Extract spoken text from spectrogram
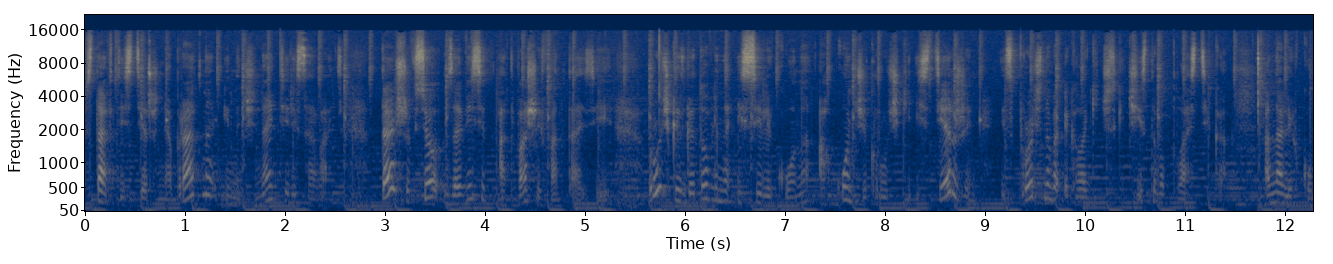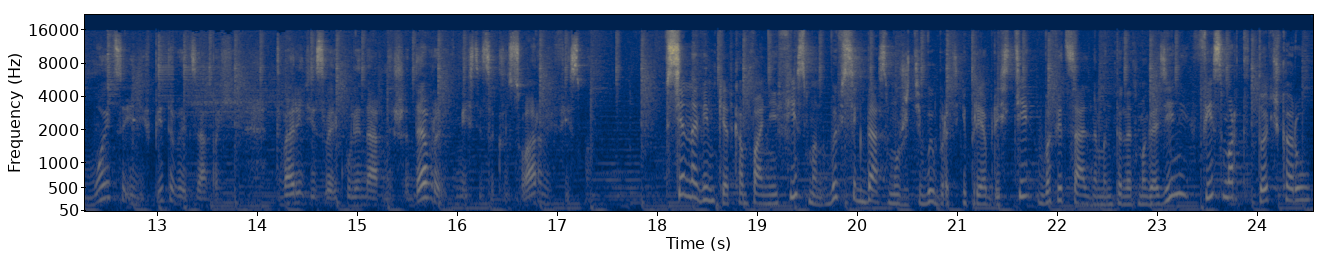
вставьте стержень обратно и начинайте рисовать. Дальше все зависит от вашей фантазии. Ручка изготовлена из силикона, а кончик ручки и стержень из прочного экологически чистого пластика. Она легко моется и не впитывает запахи. Творите свои кулинарные шедевры вместе с аксессуарами Фисман. Все новинки от компании Фисман вы всегда сможете выбрать и приобрести в официальном интернет-магазине fismart.ru.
